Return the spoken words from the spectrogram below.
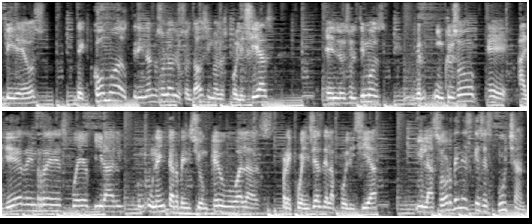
videos de cómo adoctrinan no solo a los soldados, sino a los policías en los últimos, incluso eh, ayer en redes fue viral una intervención que hubo a las frecuencias de la policía y las órdenes que se escuchan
